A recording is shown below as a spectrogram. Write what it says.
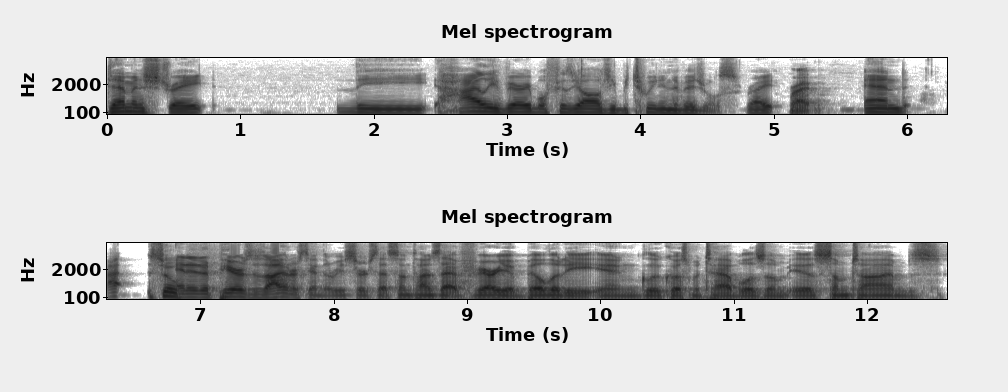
demonstrate the highly variable physiology between individuals, right? right. And I, so And it appears, as I understand the research, that sometimes that variability in glucose metabolism is sometimes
